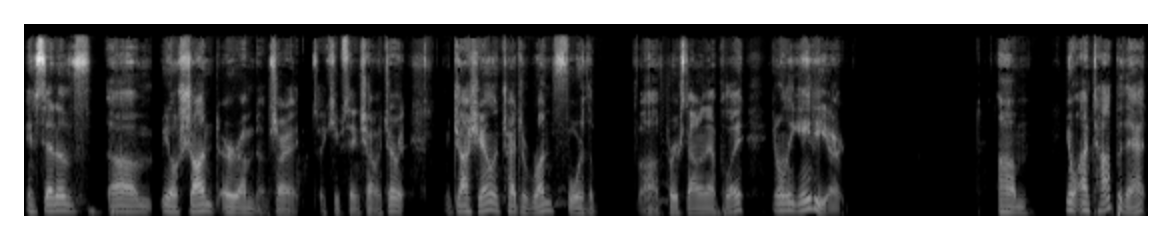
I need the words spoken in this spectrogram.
instead of um, you know, Sean or I'm, I'm sorry, I keep saying Sean McDermott. Josh Allen tried to run for the uh, first down on that play and only gained a yard. Um, you know, on top of that,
